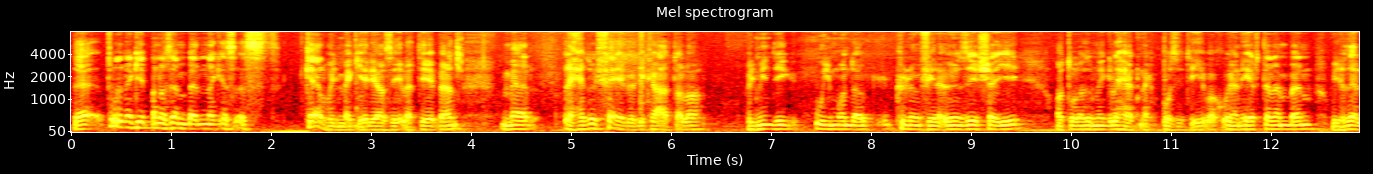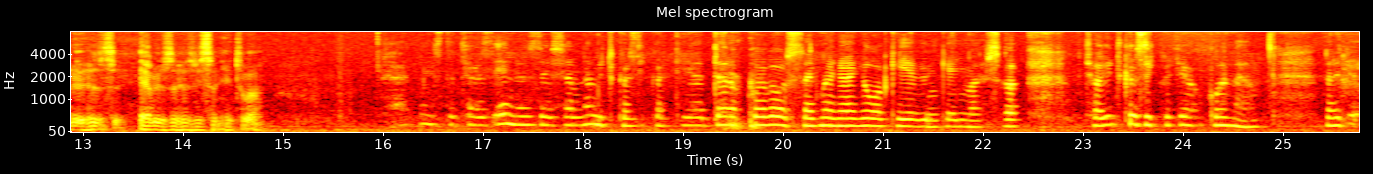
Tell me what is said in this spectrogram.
De tulajdonképpen az embernek ez, ezt kell, hogy megérje az életében, mert lehet, hogy fejlődik általa, hogy mindig úgymond a különféle önzései, attól az még lehetnek pozitívak, olyan értelemben, hogy az előhöz, előzőhöz viszonyítva. Hát nézd, hogyha az én önzésem nem ütközik a tiéddel, akkor valószínűleg nagyon jól kijövünk egymással. Ha ütközik, ugye, akkor nem hogy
